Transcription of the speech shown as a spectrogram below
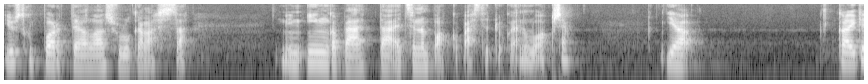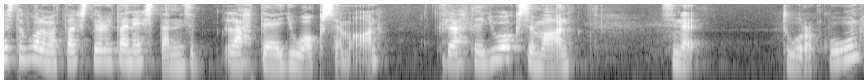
just kun portteja ollaan sulkemassa, niin Inka päättää, että sen on pakko päästä Duken luokse. Ja kaikesta huolimatta, vaikka sitä yritetään estää, niin se lähtee juoksemaan. Se lähtee juoksemaan sinne Turkuun.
